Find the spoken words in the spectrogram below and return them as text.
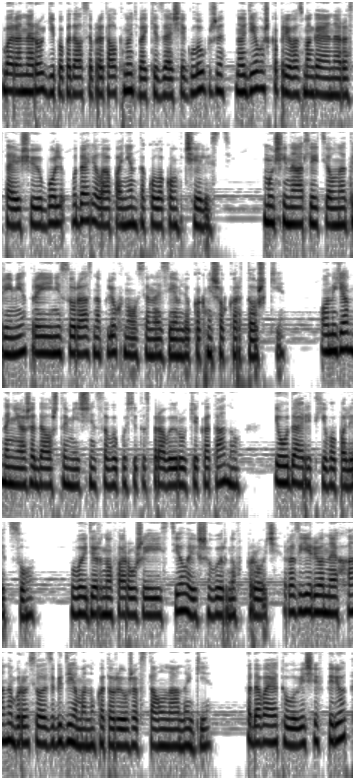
Баранороги попытался протолкнуть Вакидзаши глубже, но девушка, превозмогая нарастающую боль, ударила оппонента кулаком в челюсть. Мужчина отлетел на три метра и несуразно плюхнулся на землю, как мешок картошки. Он явно не ожидал, что мечница выпустит из правой руки катану и ударит его по лицу. Выдернув оружие из тела и швырнув прочь, разъяренная Хана бросилась к демону, который уже встал на ноги. Подавая туловище вперед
